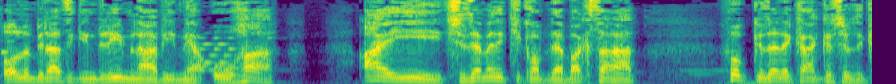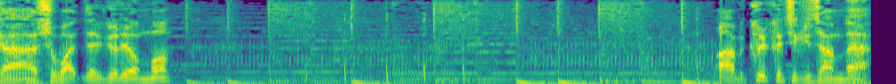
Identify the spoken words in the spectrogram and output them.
Oğlum birazcık indireyim ne yapayım ya oha. Ay çizemedik ki komple baksana. Çok güzel de kanka çizdik ha şu white'leri görüyor musun? Abi 40'a çıkacağım be.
